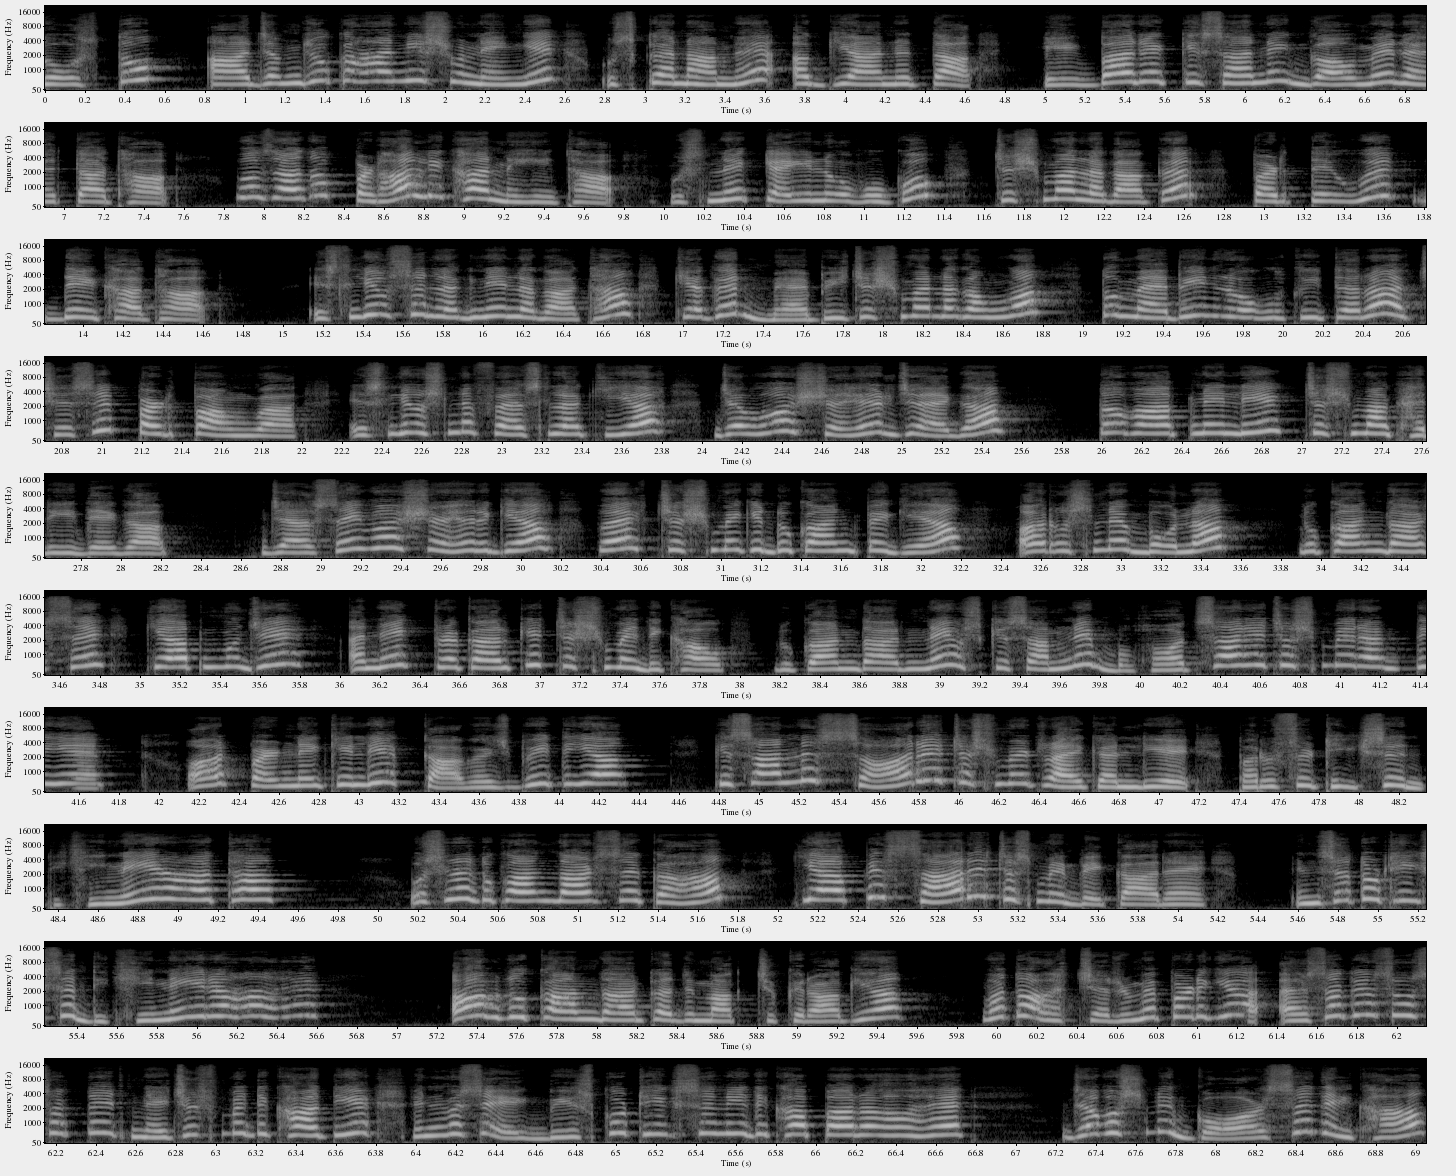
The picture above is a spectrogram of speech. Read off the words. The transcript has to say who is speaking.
Speaker 1: दोस्तों, आज हम जो कहानी सुनेंगे, उसका नाम है अज्ञानता। एक बार एक किसान एक गाँव में रहता था। वो ज़्यादा पढ़ा लिखा नहीं था। उसने कई लोगों को चश्मा लगाकर पढ़ते हुए देखा था। इसलिए उसे लगने लगा था कि अगर मैं भी चश्मा लगाऊँगा तो मैं भी इन लोगों की तरह अच्छे से पढ़ पाऊँगा। इसलिए उसने फैसला किया, जब वो शहर जाएगा तो वह अपने लिए चश्मा खरीदेगा। जैसे ही वह शहर गया वह एक चश्मे की दुकान पे गया और उसने बोला, दुकानदार से, कि आप मुझे अनेक प्रकार के चश्मे दिखाओ। दुकानदार ने उसके सामने बहुत सारे चश्मे रख दिए और पढ़ने के लिए कागज़ भी दिया। किसान ने सारे चश्मे ट्राई कर लिए, पर उसे ठीक से दिख ही नहीं रहा था। उसने दुकानदार से कहा, कि आपके सारे चश्मे बेकार हैं। इनसे तो ठीक से दिख ही नहीं रहा है। अब दुकानदार का दिमाग चकरा गया। वह तो आश्चर्य में पड़ गया। ऐसा कैसे हो सकता है? इतने चश्मे दिखा दिए। इनमें से एक भी इसको ठीक से नहीं दिखा पा रहा है। जब उसने गौर से देखा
